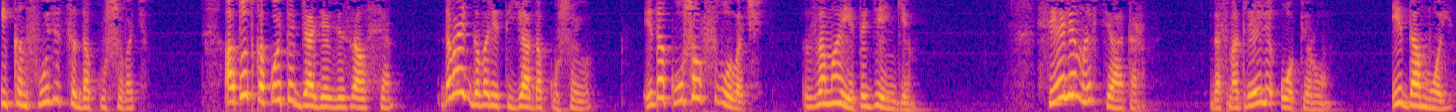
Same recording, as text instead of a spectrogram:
и конфузится докушивать. А тут какой-то дядя ввязался. Давай, говорит, я докушаю. И докушал, сволочь, за мои-то деньги. Сели мы в театр, досмотрели оперу и домой.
